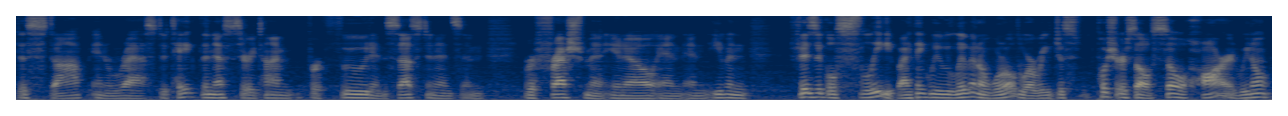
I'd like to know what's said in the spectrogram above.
to stop and rest, to take the necessary time for food and sustenance and refreshment, you know, and, and even physical sleep. I think we live in a world where we just push ourselves so hard. We don't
